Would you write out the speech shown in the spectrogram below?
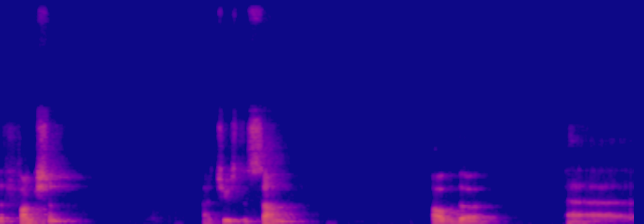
The function, I choose the sum, of the uh,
